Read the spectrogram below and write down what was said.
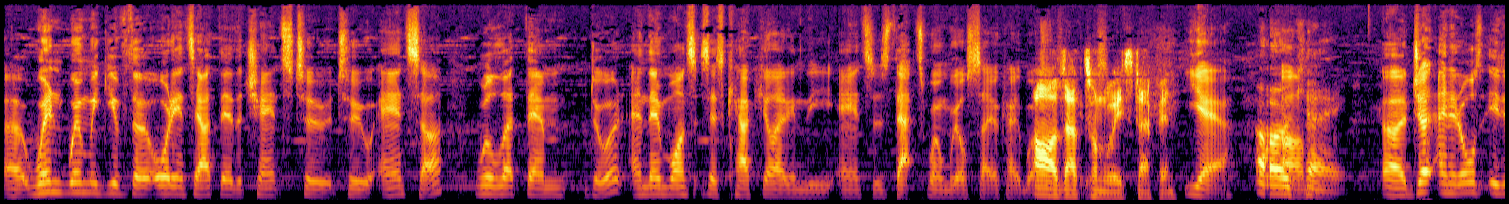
uh, when when we give the audience out there the chance to to answer, we'll let them do it, and then once it says calculating the answers, that's when we'll say, okay. Well, Oh, that's when we step in. Yeah. um, Okay. Uh, ju- and it also it,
